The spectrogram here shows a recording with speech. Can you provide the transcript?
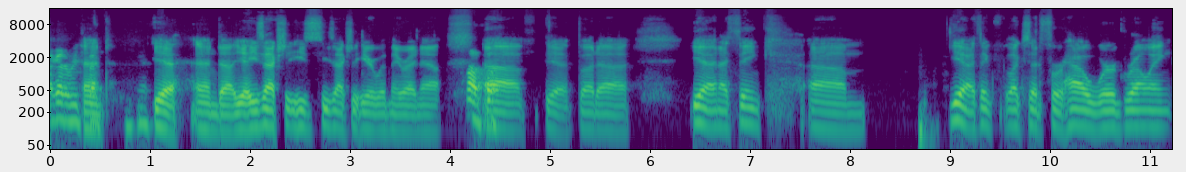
I got to reach and, yeah. yeah, and uh, yeah, he's actually he's he's actually here with me right now. Oh, cool. uh, yeah, but uh, yeah, and I think. Um, yeah, I think, like I said, for how we're growing,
